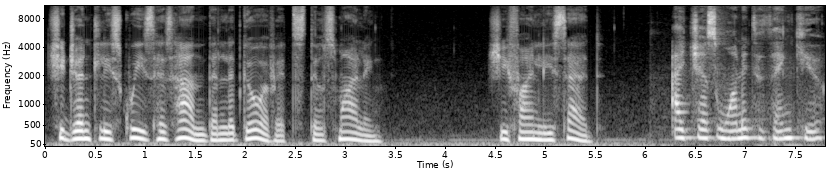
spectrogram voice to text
She gently squeezed his hand, then let go of it, still smiling. She finally said, I just wanted to thank you.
